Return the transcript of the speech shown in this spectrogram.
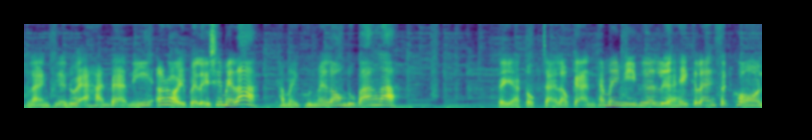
แกล้งเพื่อนด้วยอาหารแบบนี้อร่อยไปเลยใช่ไหมล่ะ ทำไมคุณไม่ลองดูบ้างล่ะ แต่อย่าตกใจแล้วกันถ้าไม่มีเพื่อนเหลือให้แกล้งสักคน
